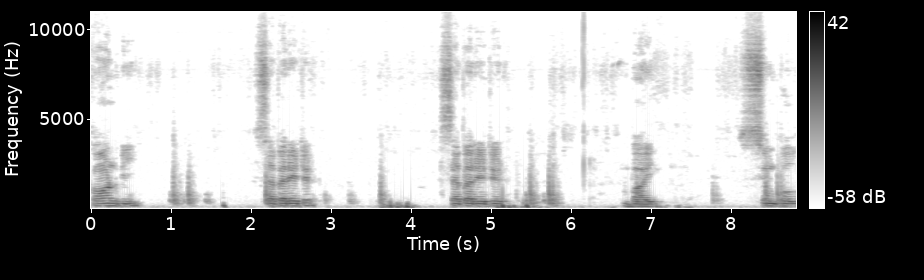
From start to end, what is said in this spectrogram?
can't be separated separated by simple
